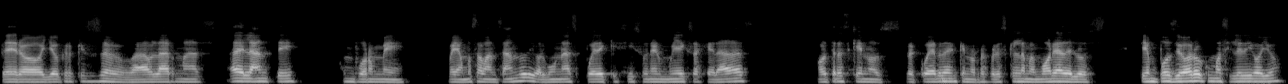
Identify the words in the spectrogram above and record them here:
pero yo creo que eso se va a hablar más adelante conforme vayamos avanzando. Digo, algunas puede que sí suenen muy exageradas, otras que nos recuerden, que nos refresquen la memoria de los tiempos de oro, como así le digo yo.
